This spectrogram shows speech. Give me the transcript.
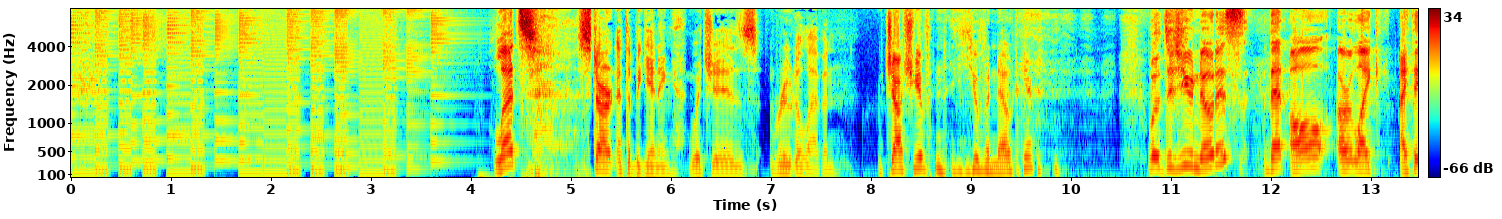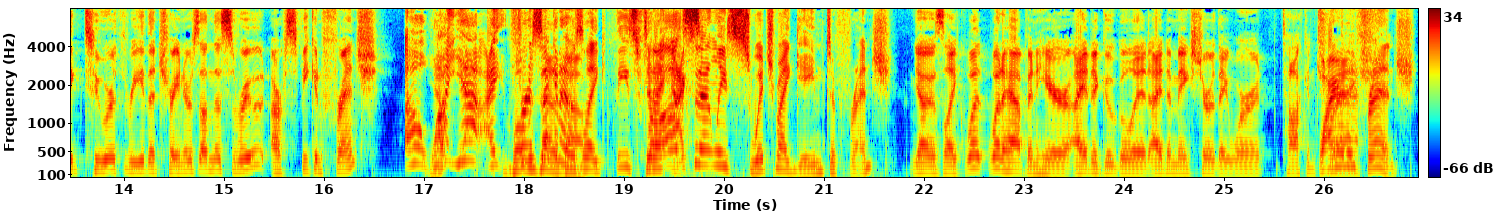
know. Let's start at the beginning, which is Route 11. Josh, you have you have a note here. Well, did you notice that all or like I think two or three of the trainers on this route are speaking French? Oh, what? Yeah. I What for a second I was like, These did I accidentally switch my game to French? Yeah, I was like, what what happened here? I had to Google it. I had to make sure they weren't talking Why are they. French?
